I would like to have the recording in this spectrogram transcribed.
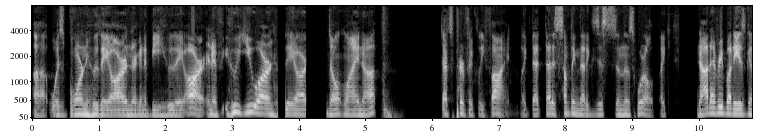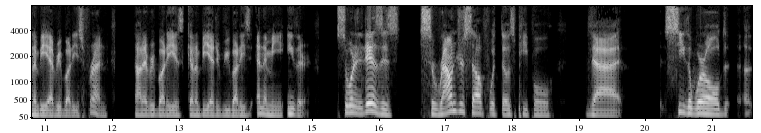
uh, was born who they are, and they're going to be who they are. And if who you are and who they are don't line up, that's perfectly fine. Like that that is something that exists in this world. Like not everybody is going to be everybody's friend. Not everybody is going to be everybody's enemy either. So what it is is surround yourself with those people that see the world uh,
